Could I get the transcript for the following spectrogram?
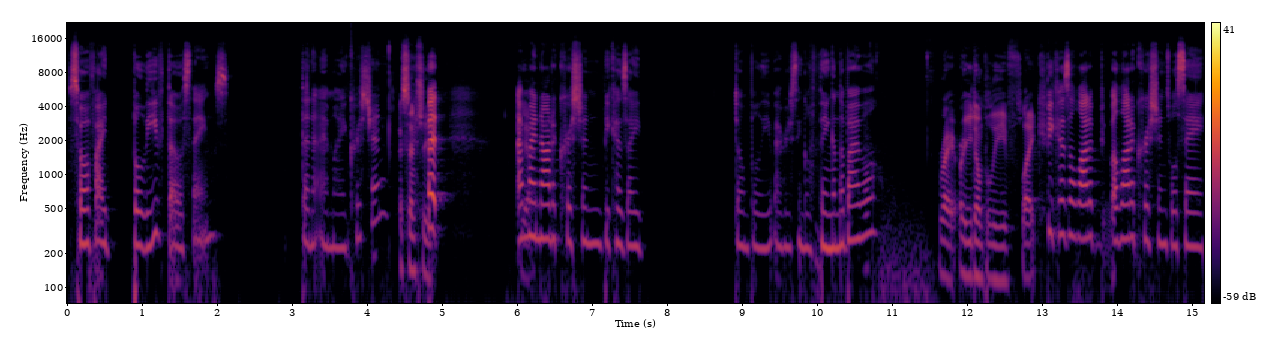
So if I believe those things, then am I a Christian? Essentially But am Yeah. I not a Christian because I don't believe every single thing in the Bible? right, or you don't believe like Because a lot of a lot of Christians will say,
